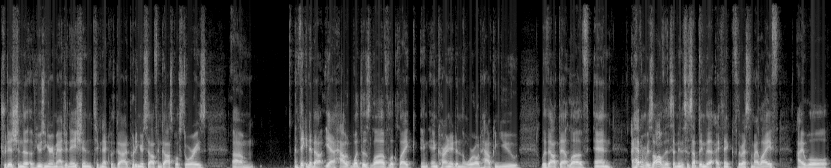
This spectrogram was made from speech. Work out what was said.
tradition of using your imagination to connect with God, putting yourself in gospel stories. Um, and thinking about yeah how what does love look like in, incarnated in the world? How can you live out that love? And i haven't resolved this. I mean this is something that i think for the rest of my life i will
